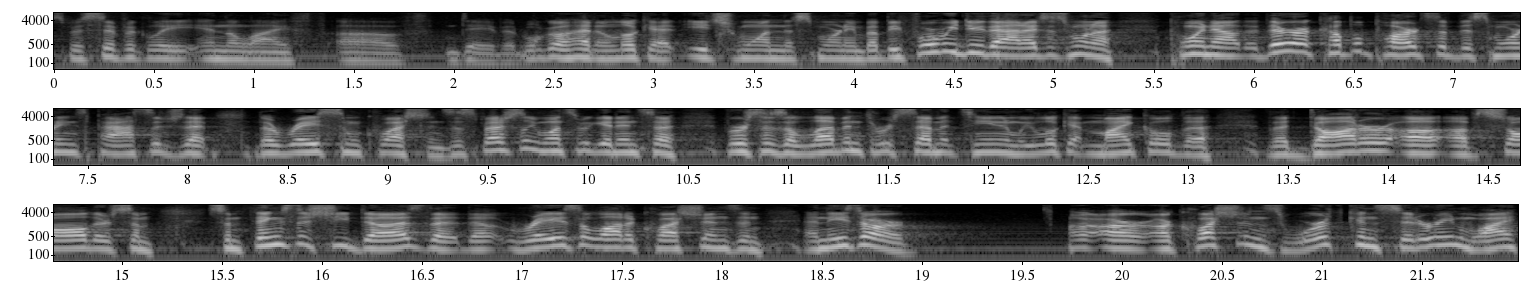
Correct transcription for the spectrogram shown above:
specifically in the life of David. We'll go ahead and look at each one this morning. But before we do that, I just want to point out that there are a couple parts of this morning's passage that, that raise some questions, especially once we get into verses 11 through 17 and we look at Michal, the, the daughter of, of Saul. There's some, some things that she does that, that raise a lot of questions, and, and these are are, are questions worth considering? Why?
